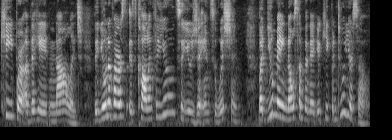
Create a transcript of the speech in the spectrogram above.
keeper of the hidden knowledge. The universe is calling for you to use your intuition, but you may know something that you're keeping to yourself.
